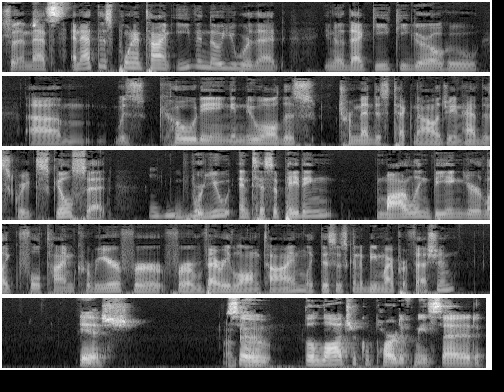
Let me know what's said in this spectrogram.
So and that's and at this point in time, even though you were that you know that geeky girl who um, was coding and knew all this tremendous technology and had this great skill set, mm-hmm. were you anticipating modeling being your like full time career for for a very long time? Like this is going to be my profession. Ish. Okay. So the logical part of me said,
